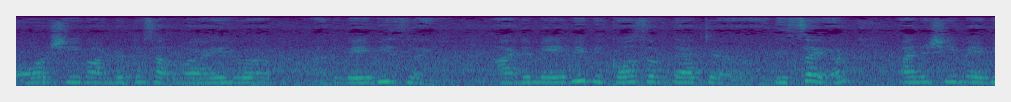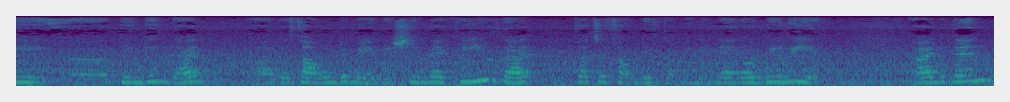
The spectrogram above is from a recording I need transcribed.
or she wanted to survive uh, the baby's life. And maybe because of that uh, desire, and she may be uh, thinking that uh, the sound maybe she may feel that such a sound is coming, it may not be real. And then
